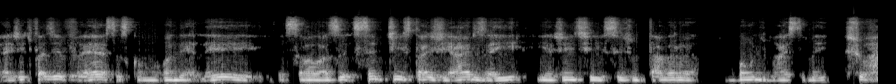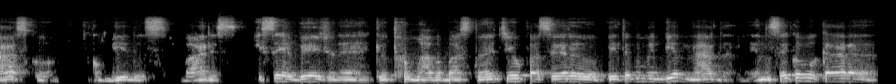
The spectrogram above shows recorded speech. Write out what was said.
Aí a gente fazia festas com o Vanderlei, pessoal, sempre tinha estagiários aí, e a gente se juntava, era bom demais também. Churrasco, comidas, várias. E cerveja, né? Que eu tomava bastante e o parceiro o Peter não bebia nada. Eu não sei como o cara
